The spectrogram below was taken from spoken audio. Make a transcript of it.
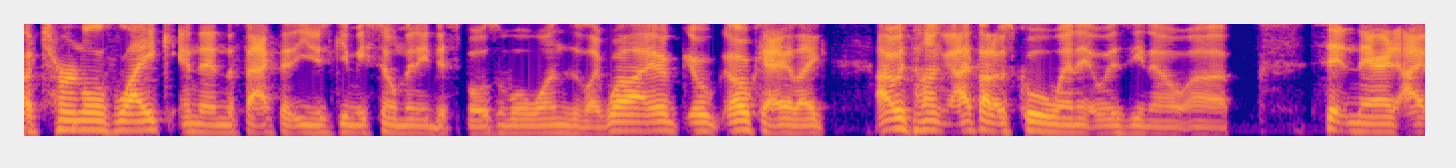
Eternals like, and then the fact that you just give me so many disposable ones of like, well, I, okay, like I was hung. I thought it was cool when it was you know. uh sitting there and I,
